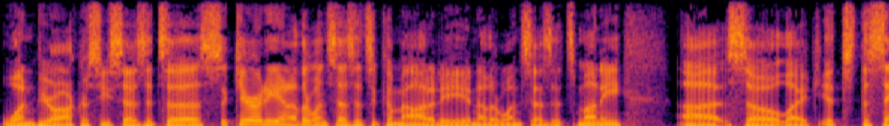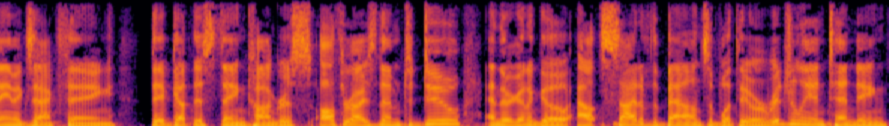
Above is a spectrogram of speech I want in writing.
one bureaucracy says it's a security, another one says it's a commodity, another one says it's money. Uh, so, like, it's the same exact thing. They've got this thing Congress authorized them to do, and they're going to go outside of the bounds of what they were originally intending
